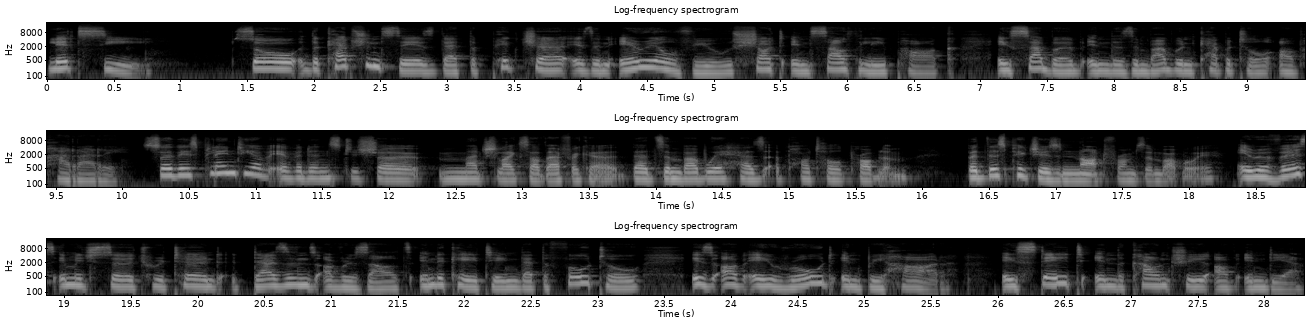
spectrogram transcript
Let's see. So the caption says that the picture is an aerial view shot in Southlea Park, a suburb in the Zimbabwean capital of Harare. So there's plenty of evidence to show, much like South Africa, that Zimbabwe has a pothole problem. But this picture is not from Zimbabwe. A reverse image search returned dozens of results indicating that the photo is of a road in Bihar, a state in the country of India.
